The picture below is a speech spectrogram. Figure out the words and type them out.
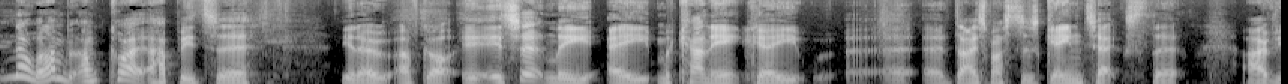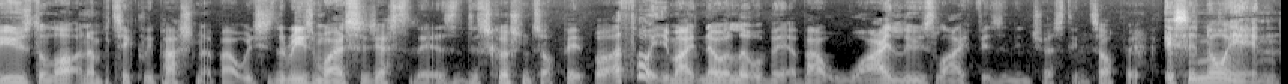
No, well, I'm I'm quite happy to, you know, I've got it, it's certainly a mechanic, a, a, a Dice Masters game text that I've used a lot and I'm particularly passionate about, which is the reason why I suggested it as a discussion topic. But I thought you might know a little bit about why lose life is an interesting topic. It's annoying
